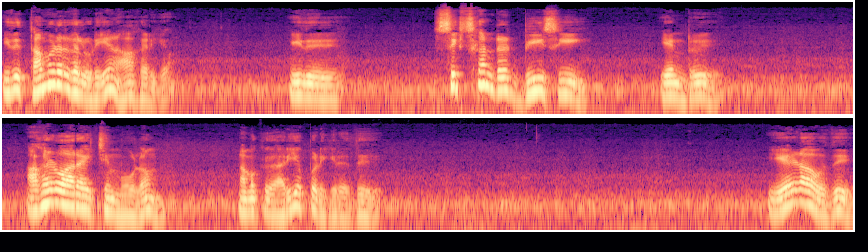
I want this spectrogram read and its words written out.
இது தமிழர்களுடைய நாகரிகம். இது சிக்ஸ் ஹண்ட்ரட் பிசி என்று அகழ்வாராய்ச்சியின் மூலம் நமக்கு அறியப்படுகிறது. ஏழாவது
